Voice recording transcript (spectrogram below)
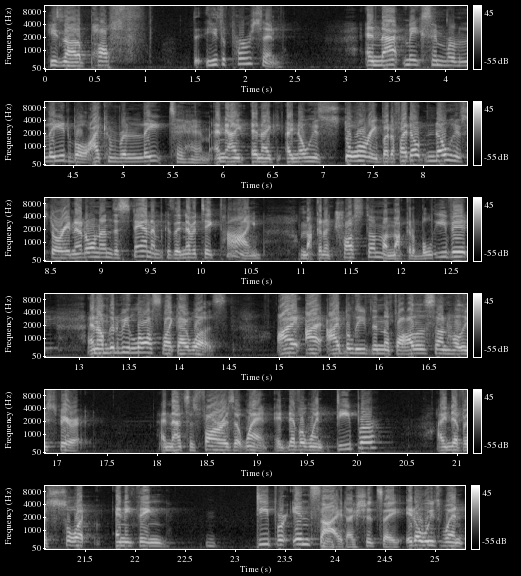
He's not a puff. He's a person and that makes him relatable. I can relate to him, and I and I, I know his story. But if I don't know his story and I don't understand him because I never take time, I'm not going to trust him. I'm not going to believe it, and I'm going to be lost like I was. I, I I believed in the Father, the Son, Holy Spirit, and that's as far as it went. It never went deeper. I never sought anything deeper inside. I should say it always went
